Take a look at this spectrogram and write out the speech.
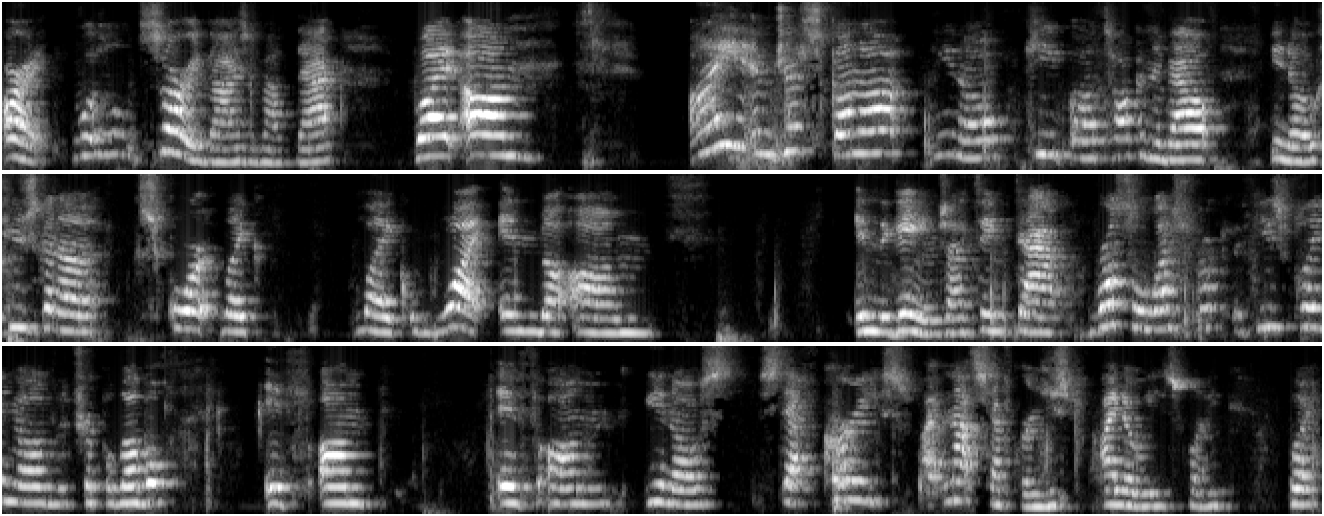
All right. Well, sorry guys about that, but um, I am just gonna, you know, keep uh, talking about, you know, who's gonna score like, like what in the um in the games. I think that Russell Westbrook, if he's playing of the triple double, if um, if um, you know Steph Curry, not Steph Curry, he's, I know he's playing, but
